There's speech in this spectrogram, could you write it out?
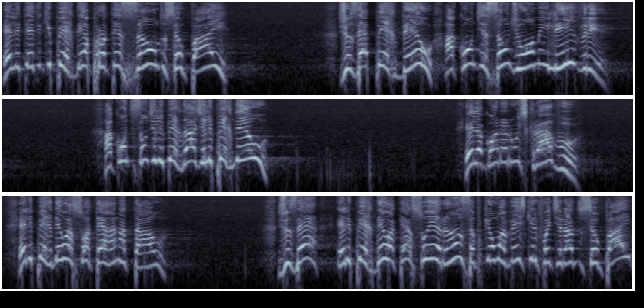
Ele teve que perder a proteção do seu pai. José perdeu a condição de um homem livre. A condição de liberdade ele perdeu. Ele agora era um escravo. Ele perdeu a sua terra natal. José, ele perdeu até a sua herança, porque uma vez que ele foi tirado do seu pai,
